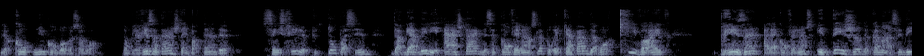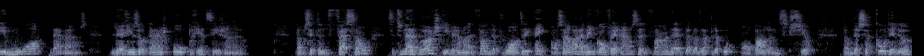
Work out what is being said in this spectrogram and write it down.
le contenu qu'on va recevoir. Donc, le réseautage, c'est important de s'inscrire le plus tôt possible, de regarder les hashtags de cette conférence-là pour être capable de voir qui va être présent à la conférence et déjà de commencer des mois d'avance le réseautage auprès de ces gens-là. Donc, c'est une façon, c'est une approche qui est vraiment le fun de pouvoir dire, hey, on s'en va à la même conférence, c'est le fun, blablabla, puis là, on part une discussion. Donc, de ce côté-là,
